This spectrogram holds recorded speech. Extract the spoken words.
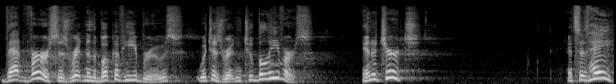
that verse is written in the book of Hebrews, which is written to believers in a church. It says, hey,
